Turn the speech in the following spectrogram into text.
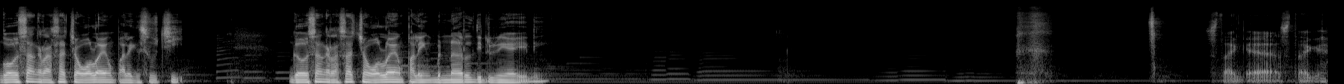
Gak usah ngerasa cowok lo yang paling suci. Gak usah ngerasa cowok lo yang paling benar di dunia ini. astaga, astaga.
